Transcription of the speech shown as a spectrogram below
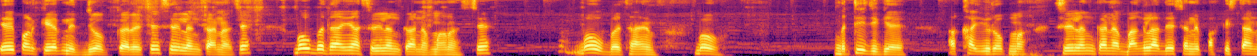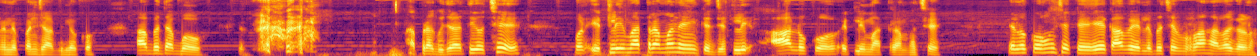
એ પણ કેરની જ જોબ કરે છે, શ્રીલંકાના છે. બહુ બધા અહીંયા શ્રીલંકાના માણસ છે. બહુ બધા એમ, બહુ. બધી જગ્યાએ. આખા યુરોપમાં, શ્રીલંકાના, બાંગ્લાદેશ અને પાકિસ્તાન અને પંજાબી લોકો. આ બધા બહુ આપણા ગુજરાતીઓ છે, પણ એટલી માત્રામાં નહીં કે જેટલી આ લોકો એટલી માત્રામાં છે. એ લોકો શું છે કે એક આવે એટલે પછી વાહ લગણ.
